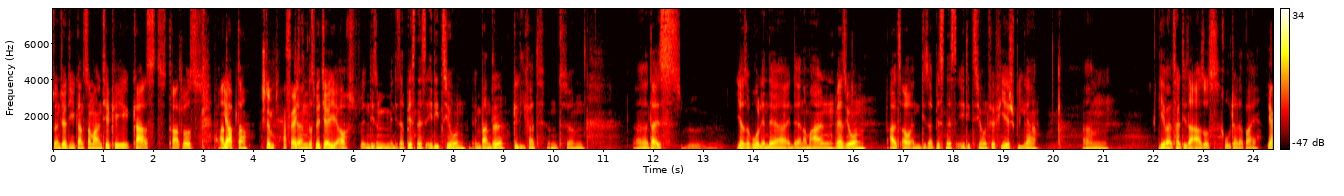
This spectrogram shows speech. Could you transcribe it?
sind ja die ganz normalen TP-Cast Drahtlos-Adapter. stimmt, hast recht. Ähm, das wird ja hier auch in diesem in dieser Business-Edition im Bundle geliefert und ähm, äh, da ist ja sowohl in der in der normalen Version als auch in dieser Business-Edition für vier Spieler ähm, jeweils halt dieser Asus-Router dabei. Ja.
